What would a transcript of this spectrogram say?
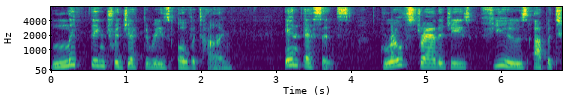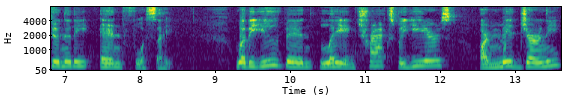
lifting trajectories over time. In essence, growth strategies fuse opportunity and foresight. Whether you've been laying tracks for years, are mid journey,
